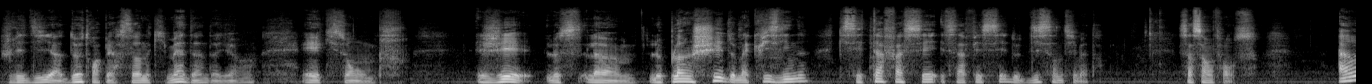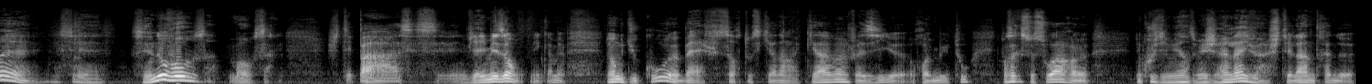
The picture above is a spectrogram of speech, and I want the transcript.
je l'ai dit à deux, trois personnes qui m'aident hein, d'ailleurs, hein, et qui sont. J'ai le, plancher de ma cuisine qui s'est et s'affaissé de 10 cm. Ça s'enfonce. Ah ouais, c'est nouveau ça. Bon, ça, J'étais pas, c'est une vieille maison, mais quand même. Donc du coup, euh, ben, je sors tout ce qu'il y a dans la cave, vas-y, euh, remue tout. C'est pour ça que ce soir, euh, du coup, je dis merde, mais j'ai un live. J'étais là en train de,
